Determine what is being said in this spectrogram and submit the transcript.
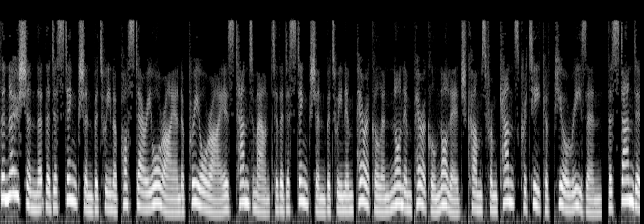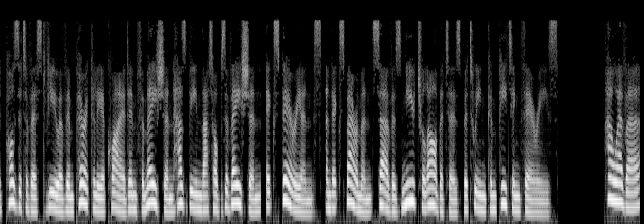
the notion that the distinction between a posteriori and a priori is tantamount to the distinction between empirical and non-empirical knowledge comes from Kant's critique of pure reason. The standard positivist view of empirically acquired information has been that observation, experience, and experiment serve as neutral arbiters between competing theories. However,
